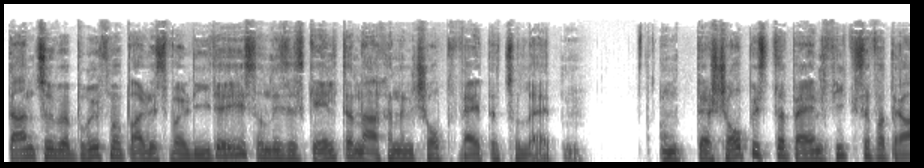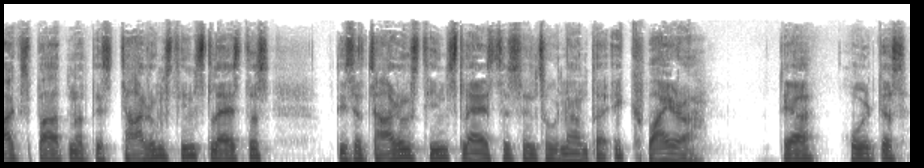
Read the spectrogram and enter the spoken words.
Dann zu überprüfen, ob alles valide ist und dieses Geld danach an den Shop weiterzuleiten. Und der Shop ist dabei ein fixer Vertragspartner des Zahlungsdienstleisters. Dieser Zahlungsdienstleister ist ein sogenannter Acquirer. Der holt das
